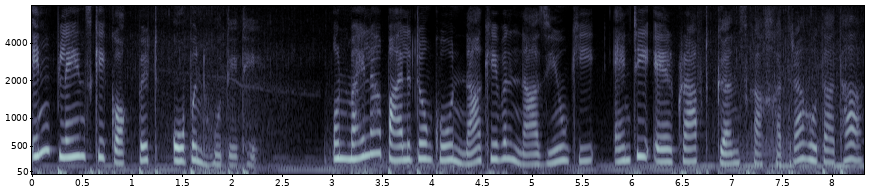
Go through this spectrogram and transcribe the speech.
इन प्लेन्स के कॉकपिट ओपन होते थे। उन महिला पायलटों को न केवल नाजियों की एंटी एयरक्राफ्ट गन्स का खतरा होता था,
